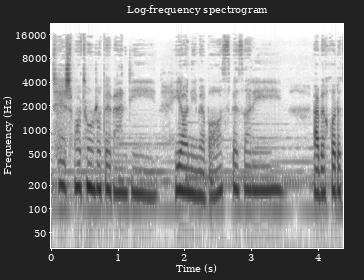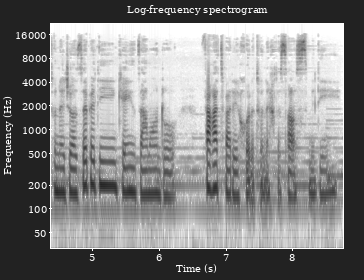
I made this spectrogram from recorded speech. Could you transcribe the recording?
چشماتون رو ببندین یا نیمه باز بذارین و به خودتون اجازه بدین که این زمان رو فقط برای خودتون اختصاص میدین.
